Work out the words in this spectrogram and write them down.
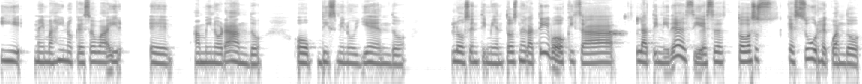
Y me imagino que eso va a ir eh, aminorando o disminuyendo los sentimientos negativos o quizá la timidez y ese, todo eso es- que surge cuando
